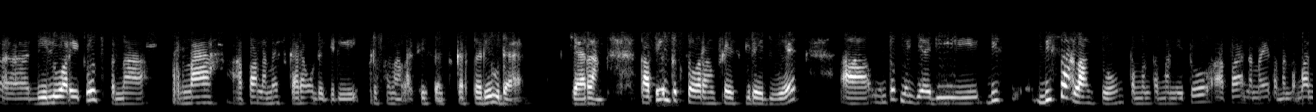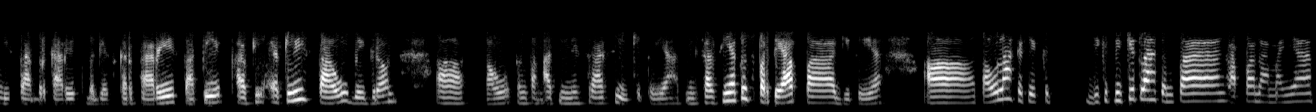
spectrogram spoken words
uh, di luar itu pernah pernah apa namanya sekarang udah jadi personal assistant sekretaris udah jarang. Tapi untuk seorang fresh graduate uh, untuk menjadi bis, bisa langsung teman-teman itu apa namanya teman-teman bisa berkarir sebagai sekretaris tapi at, at least tahu background uh, tahu tentang administrasi gitu ya administrasinya tuh seperti apa gitu ya uh, tahulah kecil dikit-dikit lah tentang apa namanya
